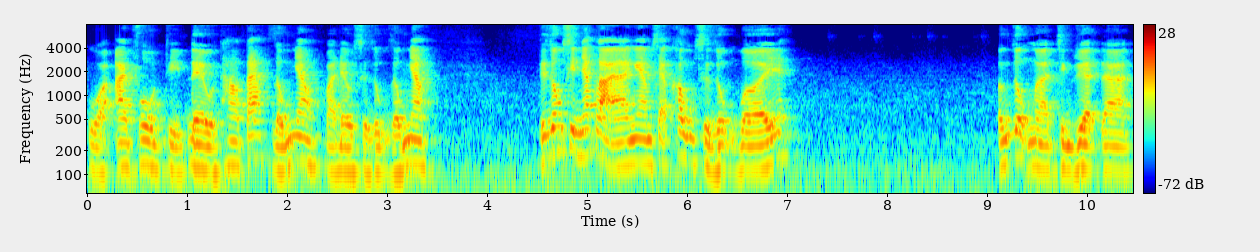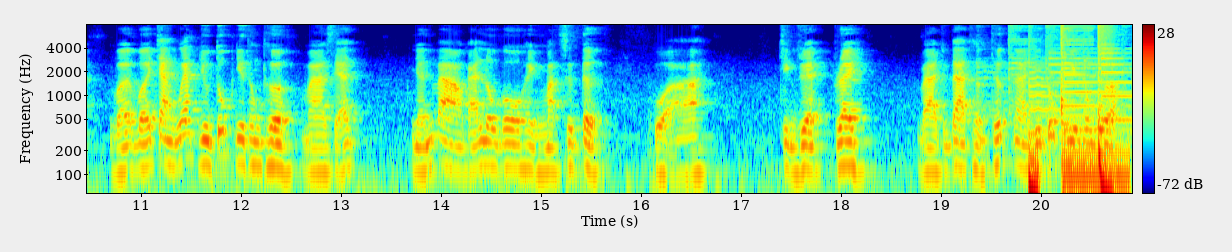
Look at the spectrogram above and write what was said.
của iPhone thì đều thao tác giống nhau và đều sử dụng giống nhau. Tiến Dũng xin nhắc lại, anh em sẽ không sử dụng với ứng dụng ờ, trình duyệt à, với với trang web YouTube như thông thường, mà sẽ nhấn vào cái logo hình mặt sư tử của trình duyệt Ray và chúng ta thưởng thức ờ, YouTube như thông thường.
